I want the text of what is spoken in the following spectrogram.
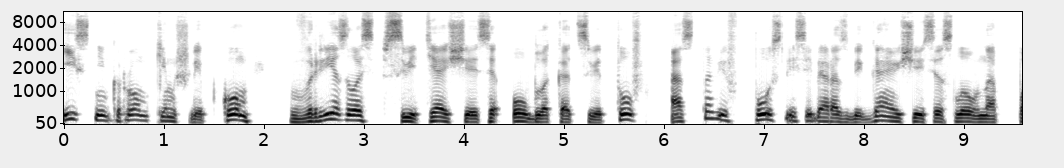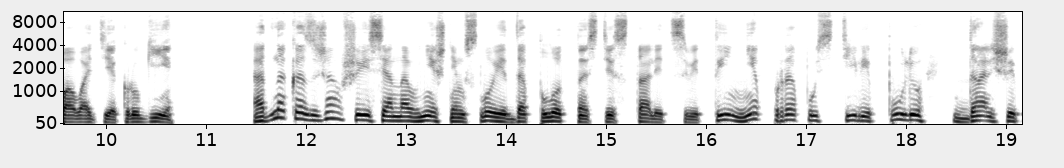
и с негромким шлепком врезалась в светящееся облако цветов, оставив после себя разбегающиеся словно по воде круги. Однако сжавшиеся на внешнем слое до плотности стали цветы не пропустили пулю дальше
